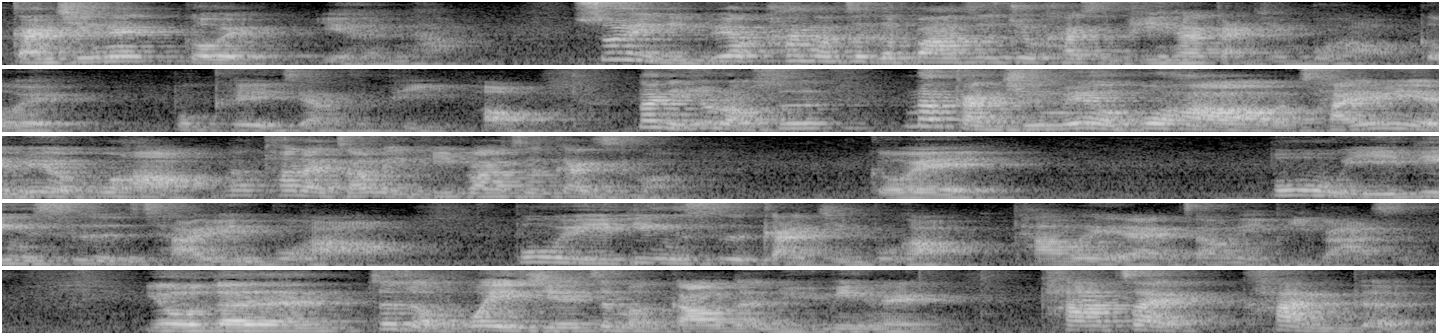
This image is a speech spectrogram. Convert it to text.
感情呢？各位也很好，所以你不要看到这个八字就开始批他感情不好，各位。不可以这样子批哦。那你说老师，那感情没有不好，财运也没有不好，那他来找你批八字干什么？各位，不一定是财运不好，不一定是感情不好，他会来找你批八字。有的人这种位阶这么高的女命呢，她在看的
